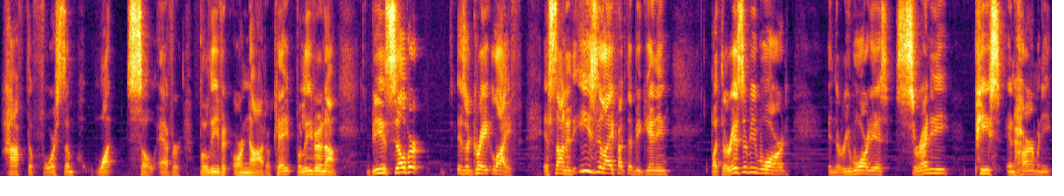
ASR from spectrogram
have to force them whatsoever. Believe it or not, okay? Believe it or not. Being sober is a great life. It's not an easy life at the beginning, but there is a reward, and the reward is serenity, peace, and harmony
